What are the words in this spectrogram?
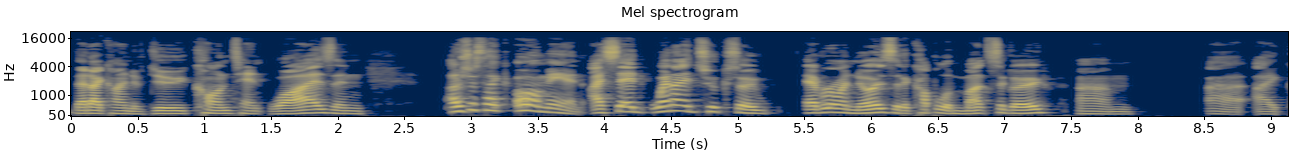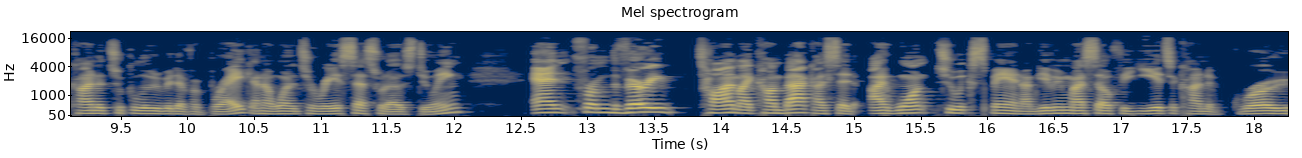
that I kind of do content wise, and I was just like, oh man. I said when I took so everyone knows that a couple of months ago, um, uh, I kind of took a little bit of a break and I wanted to reassess what I was doing. And from the very time I come back, I said I want to expand. I'm giving myself a year to kind of grow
